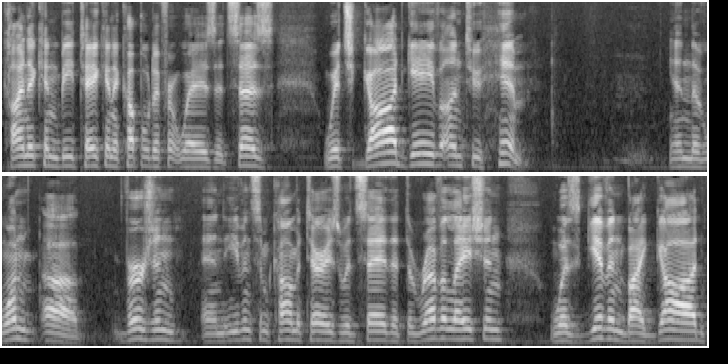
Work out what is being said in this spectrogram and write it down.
kind of can be taken a couple different ways. It says, which God gave unto him in the one uh, version, and even some commentaries would say that the revelation was given by God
